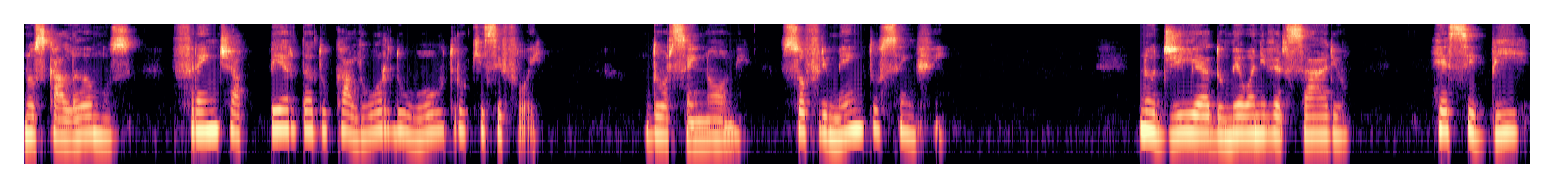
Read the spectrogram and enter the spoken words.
Nos calamos frente à perda do calor do outro que se foi. Dor sem nome, sofrimento sem fim. No dia do meu aniversário, recebi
